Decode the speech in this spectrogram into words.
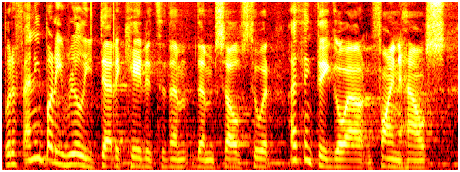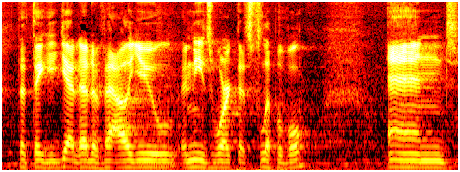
but if anybody really dedicated to them themselves to it i think they go out and find a house that they could get at a value and needs work that's flippable and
